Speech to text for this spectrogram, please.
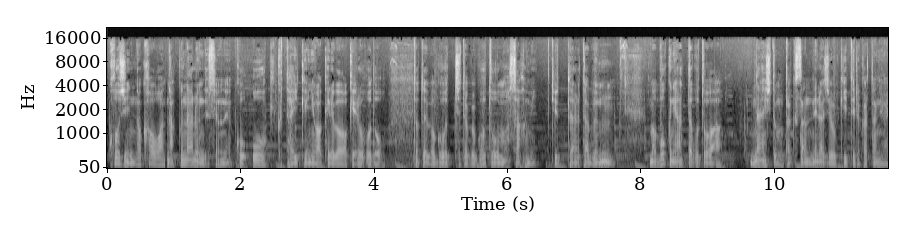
個人の顔はなくなるんですよね。こう大きく体型に分ければ分けるほど。例えばゴッチとか後藤正文って言ったら多分、まあ、僕に会ったことはない人もたくさんねラジオを聴いてる方には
